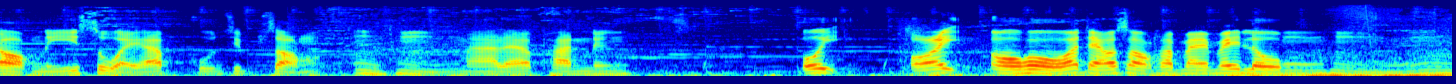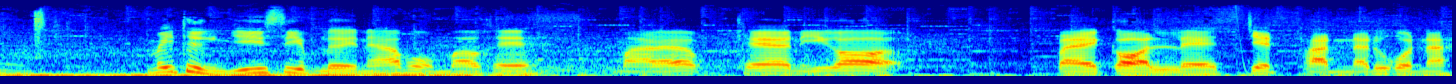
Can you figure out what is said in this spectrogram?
ดอกนี้สวยครับ คูณสิบสองอือหือมาแล้วพันหนึ่งโอ้ยโอ้ยโอ้โหแถวสองทำไมไม่ลงไม่ถึง20เลยนะครับผม โอเค มาแล้วแค่นี้ก็ไปก่อนเลย7,000นนะทุกคนนะ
